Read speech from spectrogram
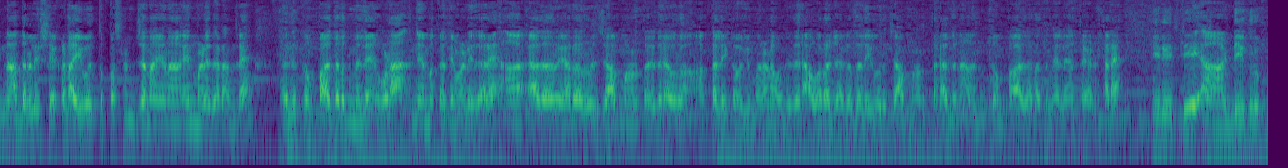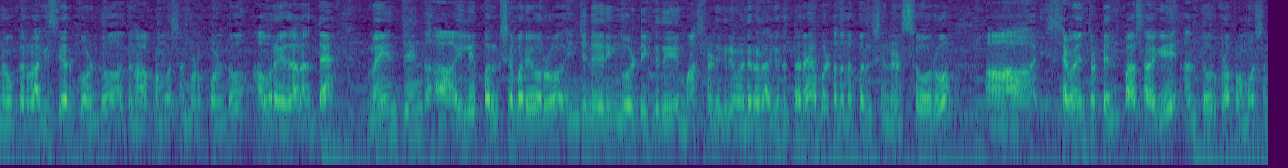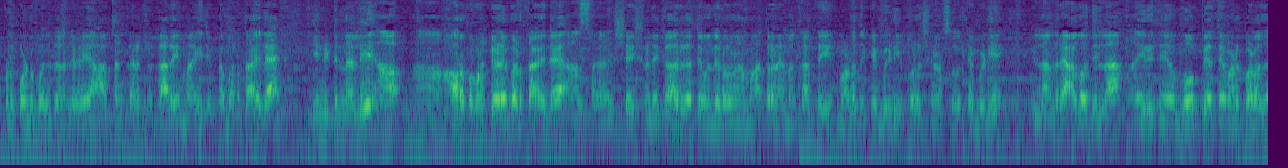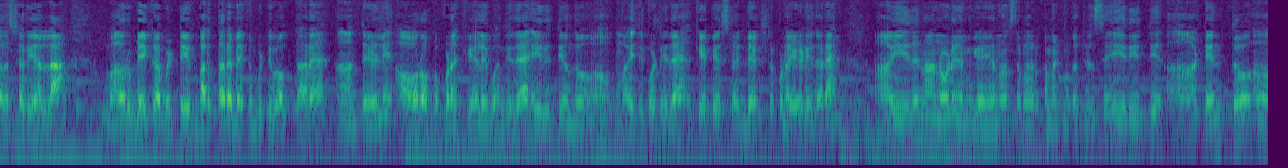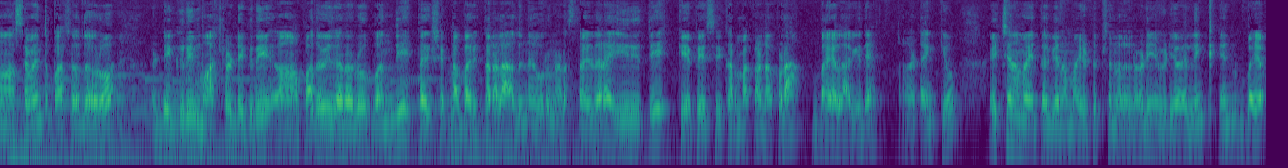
ಇನ್ನು ಅದರಲ್ಲಿ ಶೇಕಡ ಐವತ್ತು ಪರ್ಸೆಂಟ್ ಜನ ಏನ ಏನ್ ಮಾಡಿದ್ದಾರೆ ಅಂದ್ರೆ ಅನುಕಂಪ ಆಧಾರದ ಮೇಲೆ ಕೂಡ ನೇಮಕಾತಿ ಮಾಡಿದ್ದಾರೆ. ಯಾರು ಯಾರು ಜಾಬ್ ಮಾಡ್ತಾ ಇದ್ದಾರೆ ಅವರು ಅಕಾಲಿಕವಾಗಿ ಮರಣ ಹೊಂದಿದ್ದಾರೆ. ಅವರ ಜಾಗದಲ್ಲಿ ಇವರು ಜಾಬ್ ಮಾಡ್ತಾರೆ. ಅದನ್ನ ಅನುಕಂಪ ಆಧಾರದ ಮೇಲೆ ಅಂತ ಹೇಳ್ತಾರೆ. ಈ ರೀತಿ ಡಿ ಗ್ರೂಪ್ ನೌಕರರಾಗಿ ಸೇರ್ಕೊಂಡು ಅದನ್ನ ಪ್ರಮೋಷನ್ ಮಾಡ್ಕೊಂಡು ಅವರೇ ಇದಾರಂತೆ. ಮೈನ್ ಥಿಂಗ್ ಇಲ್ಲಿ ಪರೀಕ್ಷೆ ಬರೆಯೋರು ಇಂಜಿನಿಯರಿಂಗ್ ಡಿಗ್ರಿ ಮಾಸ್ಟರ್ ಡಿಗ್ರಿ ಮಾಡಿರೋರಾಗಿರ್ತಾರೆ. ಬಟ್ ಅದನ್ನ ಪರೀಕ್ಷೆ ನಡೆಸೋರು ಸೆವೆಂತ್ ಟೆಂತ್ ಪಾಸ್ ಆಗಿ ಅಂತವ್ರು ಕೂಡ ಪ್ರಮೋಷನ್ ಪಡ್ಕೊಂಡು ಬಂದಿದ್ದಾರೆ ಅಂತ ಹೇಳಿ ಆತಂಕಕಾರಿ ಮಾಹಿತಿ ಕೂಡ ಬರ್ತಾ ಇದೆ. ಈ ನಿಟ್ಟಿನಲ್ಲಿ ಆ, ಆ, ಕೇಳಿ ಬರ್ತಾ ಇದೆ. ಶೈಕ್ಷಣಿಕ ಅರ್ಹತೆ ಹೊಂದಿರೋರನ್ನ ಮಾತ್ರ ನೇಮಕಾತಿ ಮಾಡೋದಕ್ಕೆ ಬಿಡಿ ಪರೀಕ್ಷೆ ನಡೆಸೋದಕ್ಕೆ ಬಿಡಿ. ಇಲ್ಲಾಂದ್ರೆ ಆಗೋದಿಲ್ಲ. ಈ ರೀತಿ ನೀವು ಗೌಪ್ಯತೆ ಮಾಡ್ಕೊಳ್ಳೋದಲ್ಲ ಸರಿಯಲ್ಲ. ಅವರು ಬೇಕಾ ಬಿಟ್ಟು, ಬರ್ತಾರೆ ಬೇಕಾ ಬಿಟ್ಟು ಹೋಗ್ತಾರೆ ಅಂತ ಹೇಳಿ ಆರೋಪ ಕೂಡ ಕೇಳಿ ಬಂದಿದೆ. ಈ ರೀತಿ ಒಂದು ಮಾಹಿತಿ ಕೊಟ್ಟಿದೆ. ಕೆ ಪಿ ಎಸ್ ಅಧ್ಯಕ್ಷರು ಕೂಡ ಹೇಳಿದ್ದಾರೆ. ಇದನ್ನ ನೋಡಿ ನಿಮಗೆ ಏನು ಅನಿಸ್ತಾರೆ ಕಮೆಂಟ್ ಮಾಡ್ತಾ ತಿಳಿಸಿ. ಈ ರೀತಿ ಟೆಂತ್ ಸೆವೆಂತ್ ಪಾಸ್ ಆದವರು ಡಿಗ್ರಿ ಮಾಸ್ಟರ್ ಡಿಗ್ರಿ ಪದವೀಧರರು ಬಂದು ಪರೀಕ್ಷೆ ಕೂಡ ಬರೀತಾರಲ್ಲ ಅದನ್ನ ಇವರು ನಡೆಸ್ತಾ ಇದ್ದಾರೆ. ಈ ರೀತಿ ಕೆ ಪಿ ಎಸ್ ಸಿ ಕರ್ಮಕಾಂಡ ಕೂಡ ಬಯಲಾಗಿದೆ. ಥ್ಯಾಂಕ್ ಯು ಹೆಚ್ಚಿನ ಮಾಹಿತಿಗೆ ನಮ್ಮ ಯೂಟ್ಯೂಬ್ ಚಾನಲ್ ನೋಡಿ ವಿಡಿಯೋ ಲಿಂಕ್ ಇನ್ ಬಯೋ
